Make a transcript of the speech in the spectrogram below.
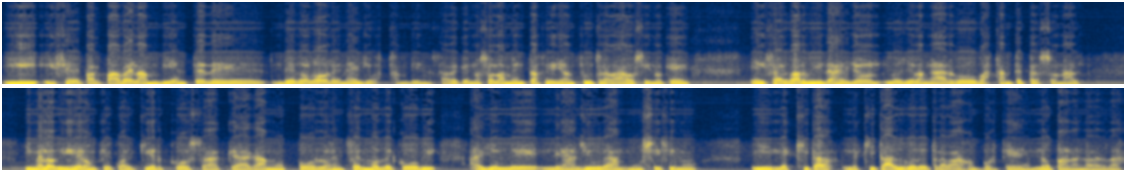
y, se palpaba el ambiente de, dolor en ellos también, ¿sabe? Que no solamente hacían su trabajo, sino que el salvar vidas ellos lo llevan a algo bastante personal. Y me lo dijeron que cualquier cosa que hagamos por los enfermos de COVID, a ellos les le ayuda muchísimo y les quita, les quita algo de trabajo porque no paran, la verdad.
